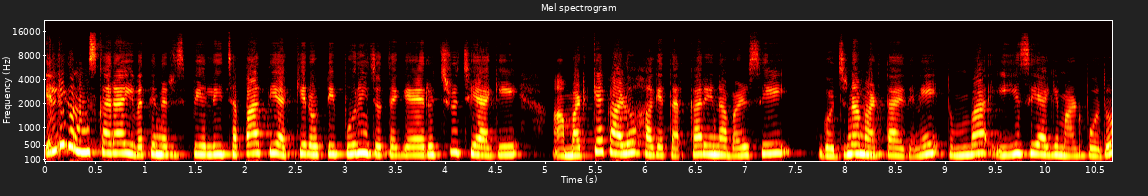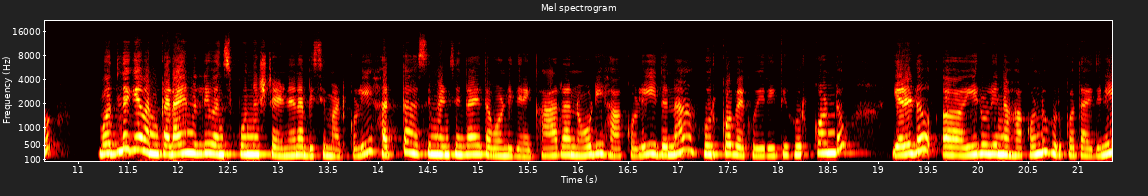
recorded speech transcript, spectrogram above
ಎಲ್ರಿಗೂ ನಮಸ್ಕಾರ. ಇವತ್ತಿನ ರೆಸಿಪಿಯಲ್ಲಿ ಚಪಾತಿ, ಅಕ್ಕಿ ರೊಟ್ಟಿ, ಪೂರಿ ಜೊತೆಗೆ ರುಚಿ ರುಚಿಯಾಗಿ ಮಡಕೆ ಕಾಳು ಹಾಗೆ ತರಕಾರಿನ ಬಳಸಿ ಗೊಜ್ಜನ ಮಾಡ್ತಾ ಇದ್ದೀನಿ. ತುಂಬಾ ಈಸಿಯಾಗಿ ಮಾಡ್ಬೋದು. ಮೊದಲಿಗೆ ಒಂದು ಕಡಾಯಿನಲ್ಲಿ ಒಂದು ಸ್ಪೂನ್ ಅಷ್ಟು ಎಣ್ಣೆನ ಬಿಸಿ ಮಾಡ್ಕೊಳ್ಳಿ. ಹತ್ತು ಹಸಿಮೆಣಸಿನಕಾಯಿ ತಗೊಂಡಿದ್ದೀನಿ. ಖಾರ ನೋಡಿ ಹಾಕೊಳ್ಳಿ. ಇದನ್ನ ಹುರ್ಕೋಬೇಕು. ಈ ರೀತಿ ಹುರ್ಕೊಂಡು ಎರಡು ಈರುಳ್ಳಿನ ಹಾಕೊಂಡು ಹುರ್ಕೋತಾ ಇದ್ದೀನಿ.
